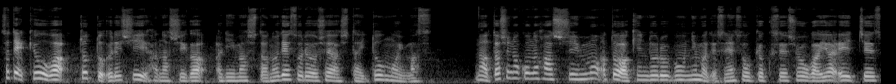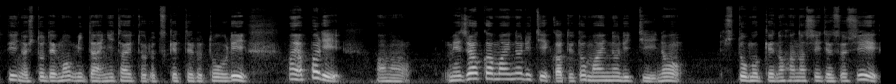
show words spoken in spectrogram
さて、今日はちょっと嬉しい話がありましたので、それをシェアしたいと思います。ま私のこの発信も、あとは Kindle 本にもですね、双極性障害や HSP の人でもみたいにタイトルつけてる通り、まあ、やっぱり、あの、メジャーかマイノリティかというとマイノリティの人向けの話ですし、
